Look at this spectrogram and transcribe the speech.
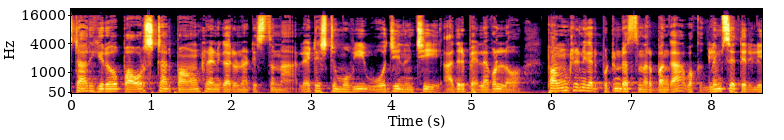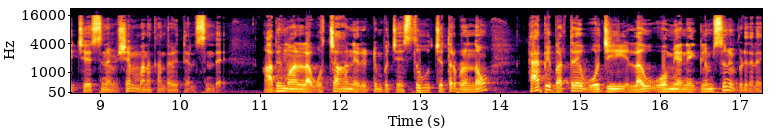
star hero power star Pawan Kalyan garu నటిస్తున్న లేటెస్ట్ మూవీ ఓజీ నుంచి అదిరిపే లెవెల్లో పవన్ కళ్యాణ్ గారి పుట్టినరోజు సందర్భంగా ఒక గ్లిమ్స్ అయితే రిలీజ్ చేసిన విషయం మనకందరికీ తెలిసిందే. అభిమానుల ఉత్సాహాన్ని రెట్టింపు చేస్తూ చిత్ర బృందం happy birthday OG love Omi అనే గ్లిమ్స్ను విడుదల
